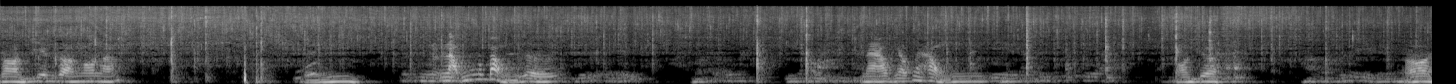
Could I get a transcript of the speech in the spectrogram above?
giòn chiên giòn ngon lắm. Đấy. nóng nó bỏng giờ. Nào khéo phải hỏng. Ngon chưa? Rồi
